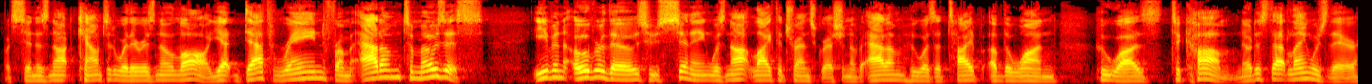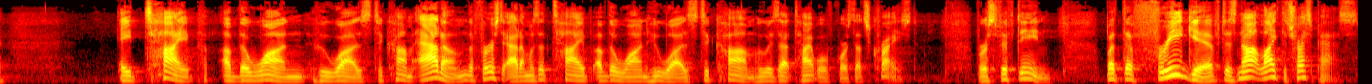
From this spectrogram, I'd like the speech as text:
But sin is not counted where there is no law. Yet death reigned from Adam to Moses even over those whose sinning was not like the transgression of Adam, who was a type of the one who was to come. Notice that language there a type of the one who was to come. Adam, the first Adam, was a type of the one who was to come. Who is that type? Well, of course, that's Christ. Verse 15. But the free gift is not like the trespass.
